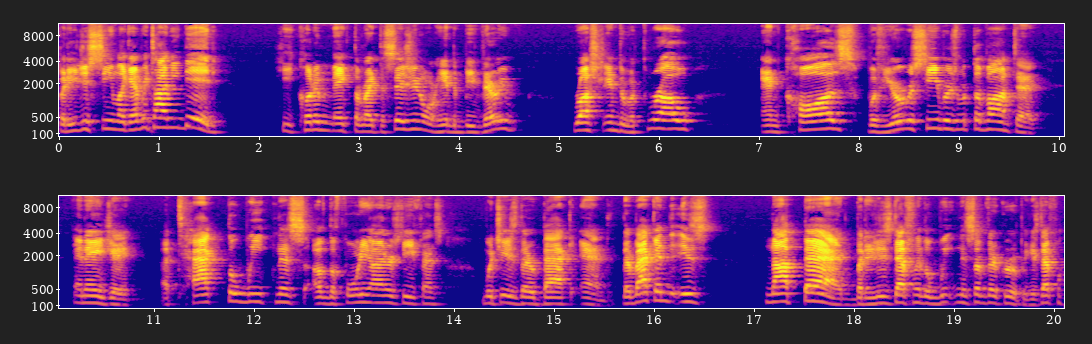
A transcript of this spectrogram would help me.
but he just seemed like every time he did, he couldn't make the right decision or he had to be very rushed into a throw and cause, with your receivers with DeVonta and AJ, attack the weakness of the 49ers defense, which is their back end. Their back end is not bad, but it is definitely the weakness of their group. Because definitely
